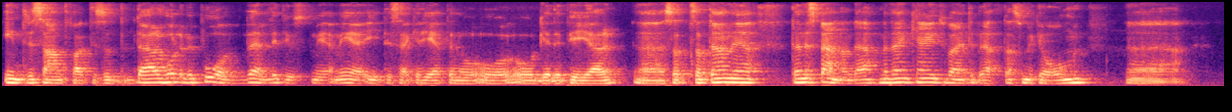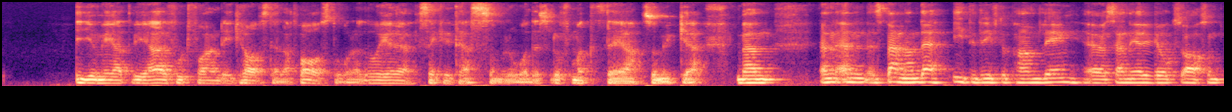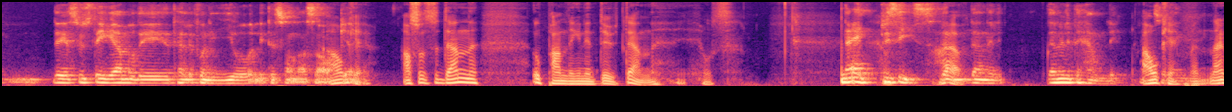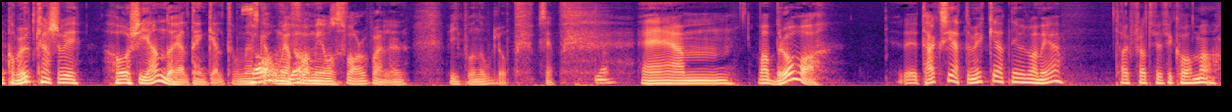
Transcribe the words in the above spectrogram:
intressant faktiskt. Så där håller vi på väldigt just med, med IT-säkerheten och, och, och, GDPR. Eh, så, så den, är, den är spännande, men den kan jag ju tyvärr inte berätta så mycket om. Eh, i och med att vi är fortfarande i kravställarfas då, då är det sekretessområde så då får man inte säga så mycket. Men en, en spännande IT-driftupphandling. Eh, sen är det också ja, som, det är system och det är telefoni och lite sådana saker. Ja, okay. Alltså så den upphandlingen är inte ute än hos... Nej, precis. Den, ah, ja. den, är, den är lite hemlig. Ah, Okej, okay. men när den kommer ut kanske vi hörs igen då helt enkelt. Om jag, ska, ja, om jag får vara med och svara på den. Eller vi på Nordlo. Ja. Ehm, vad bra. Tack så jättemycket att ni vill vara med. Tack för att vi fick komma.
